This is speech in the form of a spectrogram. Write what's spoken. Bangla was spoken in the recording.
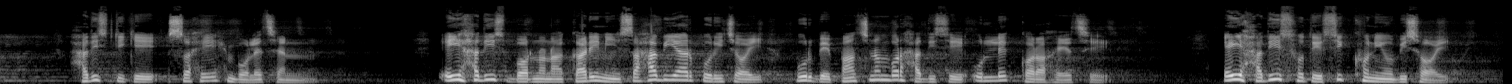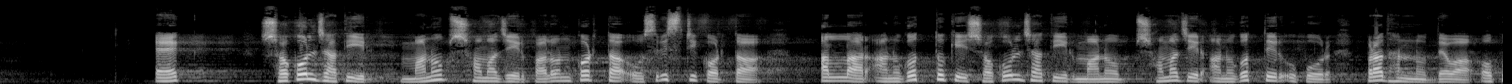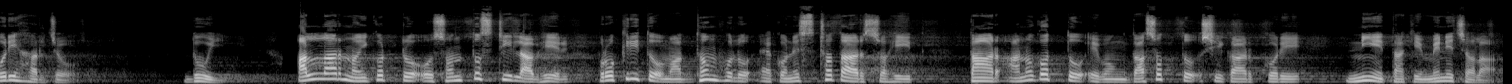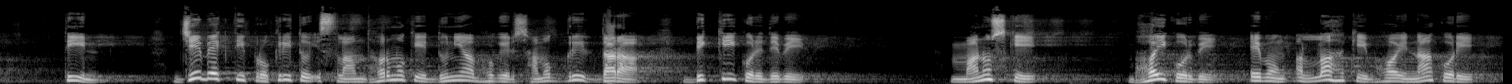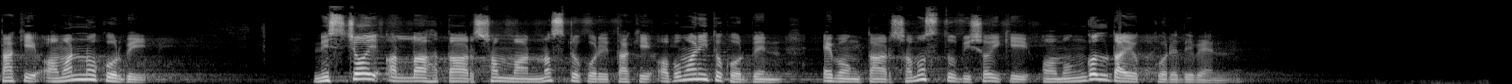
হাদিসটিকে সহেহ বলেছেন। এই হাদিস বর্ণনাকারিণী সাহাবিয়ার পরিচয় পূর্বে পাঁচ নম্বর হাদিসে উল্লেখ করা হয়েছে। এই হাদিস হতে শিক্ষণীয় বিষয়। এক, সকল জাতির মানব সমাজের পালনকর্তা ও সৃষ্টিকর্তা আল্লাহর আনুগত্যকে সকল জাতির মানব সমাজের আনুগত্যের উপর প্রাধান্য দেওয়া অপরিহার্য। দুই আল্লাহর নৈকট্য ও সন্তুষ্টি লাভের প্রকৃত মাধ্যম হল একনিষ্ঠতার সহিত তার আনুগত্য এবং দাসত্ব স্বীকার করে নিয়ে তাকে মেনে চলা। তিন, যে ব্যক্তি প্রকৃত ইসলাম ধর্মকে দুনিয়া ভোগের সামগ্রীর দ্বারা বিক্রি করে দেবে, মানুষকে ভয় করবে এবং আল্লাহকে ভয় না করে তাকে অমান্য করবে নিশ্চয় আল্লাহ তার সম্মান নষ্ট করে তাকে অপমানিত করবেন এবং তার সমস্ত বিষয়কে অমঙ্গলদায়ক করে দেবেন।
